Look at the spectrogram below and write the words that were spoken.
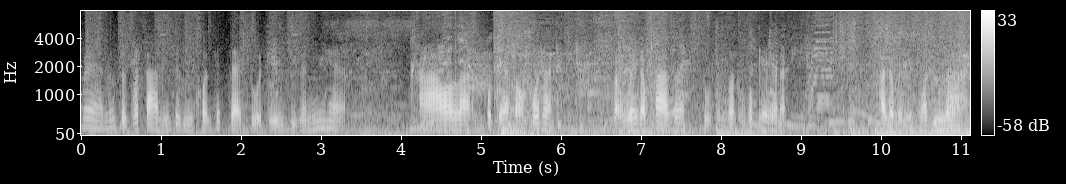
แม่รู้สึกว่าตานี้จะมีคนแค่แจกตูดเองจริงๆนะเนี่ยเอาละพวกแกสองคนอะสังเวรกับข้าซะตูดเป็นอนของพวกแกน่ะข้าจะไปเล่วัดเลย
